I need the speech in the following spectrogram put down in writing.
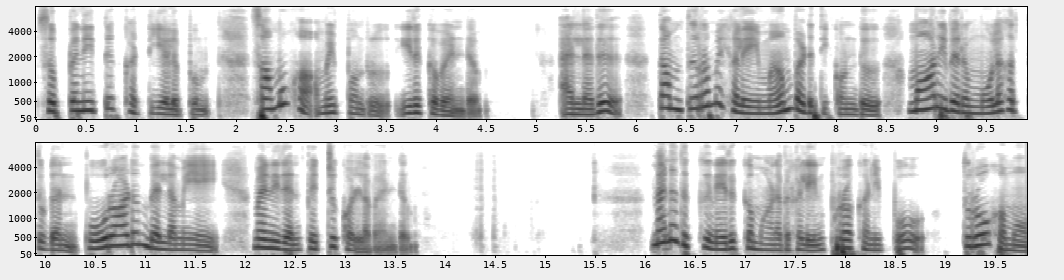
செப்பனிட்டு கட்டியெழுப்பும் சமூக அமைப்பொன்று இருக்க வேண்டும். அல்லது தம் திறமைகளை மேம்படுத்தி கொண்டு மாறிவரும் உலகத்துடன் போராடும் வல்லமையை மனிதன் பெற்றுக்கொள்ள வேண்டும். மனதுக்கு நெருக்கமானவர்களின் புறக்கணிப்போ துரோகமோ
